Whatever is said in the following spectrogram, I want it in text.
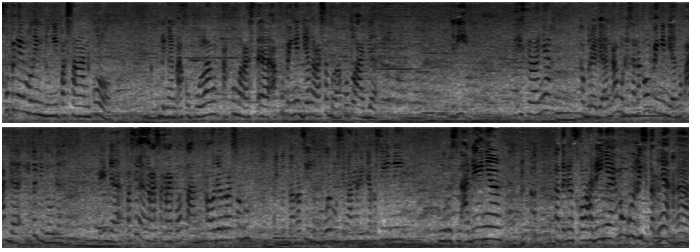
aku pengen melindungi pasanganku loh. Dengan aku pulang aku merasa eh, aku pengen dia ngerasa bahwa aku tuh ada. Jadi istilahnya keberadaan kamu di sana kamu pengen dia untuk ada itu juga udah beda. Pasti nggak ngerasa kerepotan. Kalau dia ngerasa duh ribet banget sih hidup gue mesti nganterin dia ke sini ngurusin adiknya nganterin sekolah adiknya. Emang gue babysitternya? Nah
